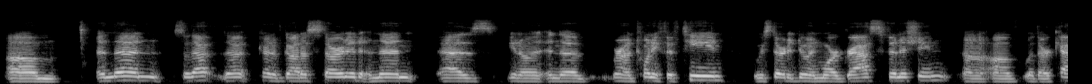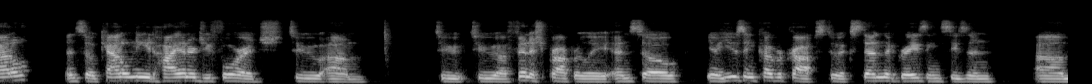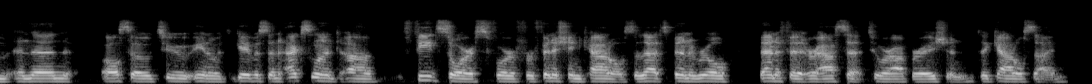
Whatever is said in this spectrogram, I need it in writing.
Um, and then, so that, that kind of got us started. And then as, you know, in the around 2015, we started doing more grass finishing uh, of, with our cattle. And so cattle need high energy forage to, um, to, to uh, finish properly. And so, you know, using cover crops to extend the grazing season um, and then also to, you know, gave us an excellent uh, feed source for, for finishing cattle. So that's been a real benefit or asset to our operation, the cattle side.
